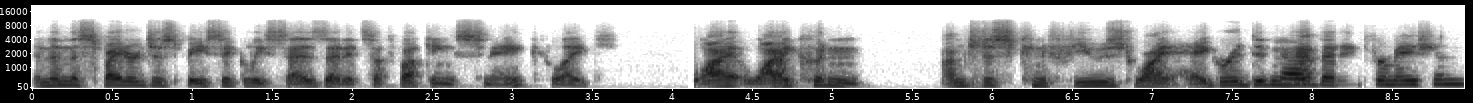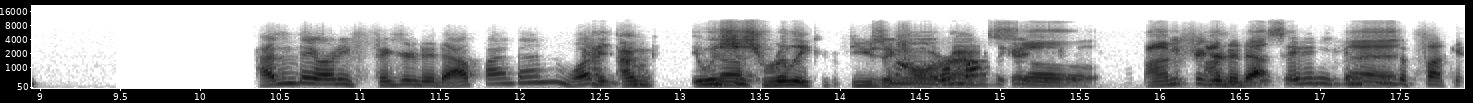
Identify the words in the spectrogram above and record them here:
and then the spider just basically says that it's a fucking snake. Like why why couldn't I'm just confused why Hagrid didn't Yeah. have that information. Hadn't they already figured it out by then? What? I, I'm it was No. just really confusing all around. Like I, So I'm he figured I'm it out. They didn't even that- use the fucking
